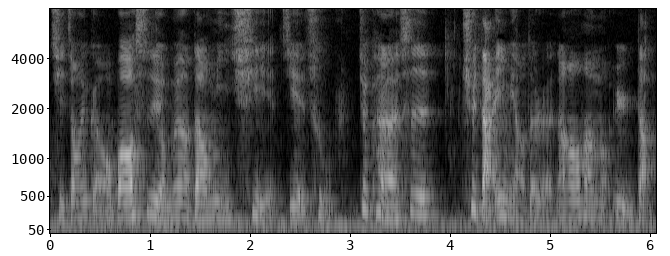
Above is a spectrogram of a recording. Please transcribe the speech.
其中一个，我不知道是有没有到密切接触，就可能是去打疫苗的人，然后他们遇到，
